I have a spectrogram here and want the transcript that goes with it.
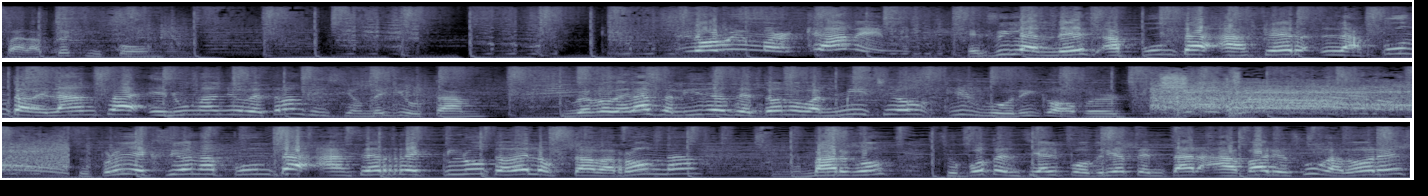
para su equipo. Markkanen. El finlandés apunta a ser la punta de lanza en un año de transición de Utah, luego de las salidas de Donovan Mitchell y Rudy Gobert. Su proyección apunta a ser recluta de la octava ronda, sin embargo, su potencial podría tentar a varios jugadores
